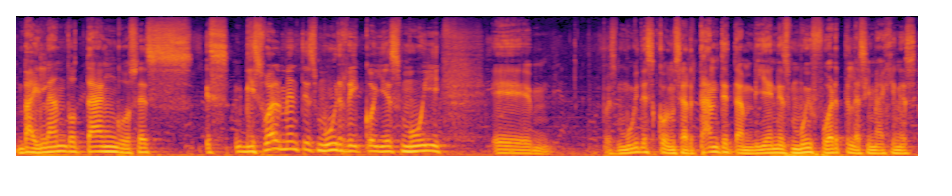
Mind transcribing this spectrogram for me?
bailando tangos. Es, es, visualmente es muy rico y es muy eh, pues muy desconcertante también, es muy fuerte las imágenes.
